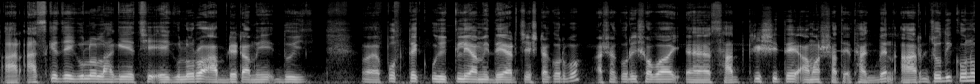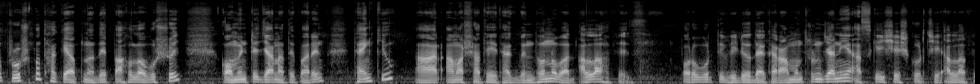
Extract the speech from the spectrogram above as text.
আর আজকে যেগুলো লাগিয়েছি এইগুলোরও আপডেট আমি দুই প্রত্যেক উইকলি আমি দেওয়ার চেষ্টা করব। আশা করি সবাই সাদ কৃষিতে আমার সাথে থাকবেন। আর যদি কোনো প্রশ্ন থাকে আপনাদের, তাহলে অবশ্যই কমেন্টে জানাতে পারেন। থ্যাংক ইউ আর আমার সাথেই থাকবেন। ধন্যবাদ। আল্লাহ হাফেজ। পরবর্তী ভিডিও দেখার আমন্ত্রণ জানিয়ে আজকেই শেষ করছি। আল্লাহ হাফেজ।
